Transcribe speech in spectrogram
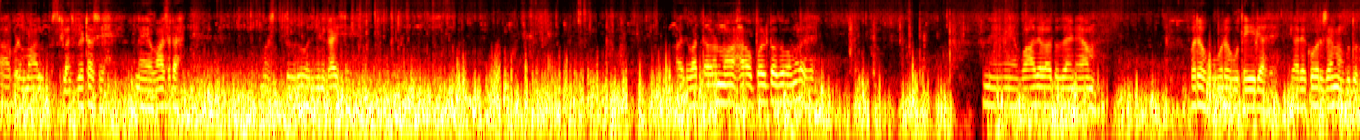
આપણે માલ ફર્સ્ટ ક્લાસ બેઠા છે અને વાંસડા મસ્ત રોજ ખાય છે. વાતાવરણમાં હાવ પલટો જોવા મળે છે. અને વાદળા તો જાણે આમ વરહવું વરહવું થઈ રહ્યા છે. ત્યારે કોર જામ્યું બધું.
